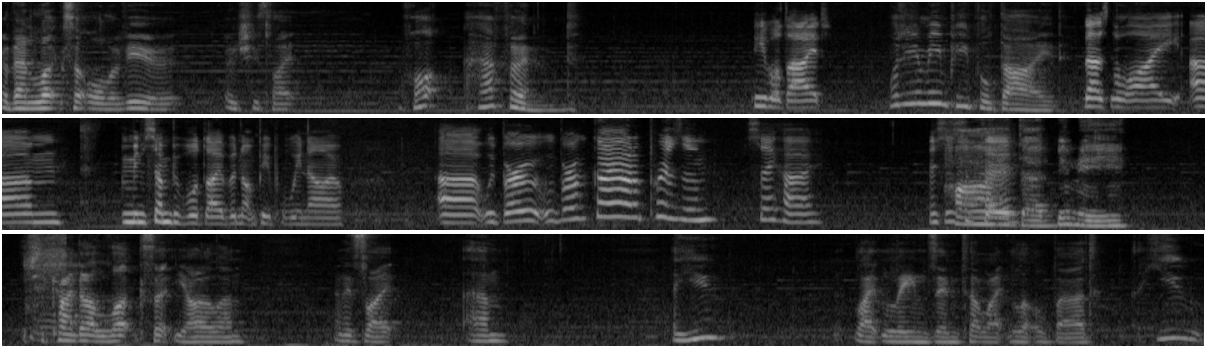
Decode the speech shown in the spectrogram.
And then looks at all of you and she's like, What happened? People died. What do you mean people died? That's a lie. Um, I mean, some people died, but not people we know. Uh, we broke we broke a guy out of prison. Say hi. This is Hi, okay. that'd be me. She kind of looks at Yolan and is like, um, are you, like, leans into, like, Little Bird, are you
